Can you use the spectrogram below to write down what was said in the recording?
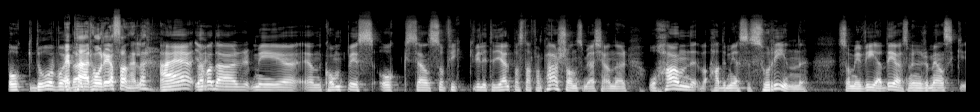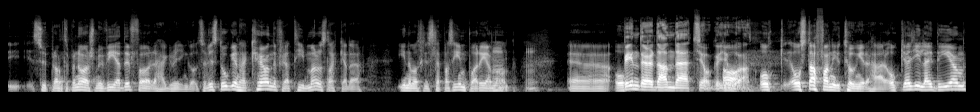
och då var jag Med där. Per H-resan eller? Nej, jag var där med en kompis och sen så fick vi lite hjälp av Staffan Persson som jag känner. Och han hade med sig Sorin som är vd, som är en rumänsk superentreprenör som är vd för det här Green Gold. Så vi stod i den här kön i flera timmar och snackade innan man skulle släppas in på arenan. Eh, och, there, done that, jag och ja, Johan. och, och Staffan är ju tung i det här. Och jag gillar idén.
